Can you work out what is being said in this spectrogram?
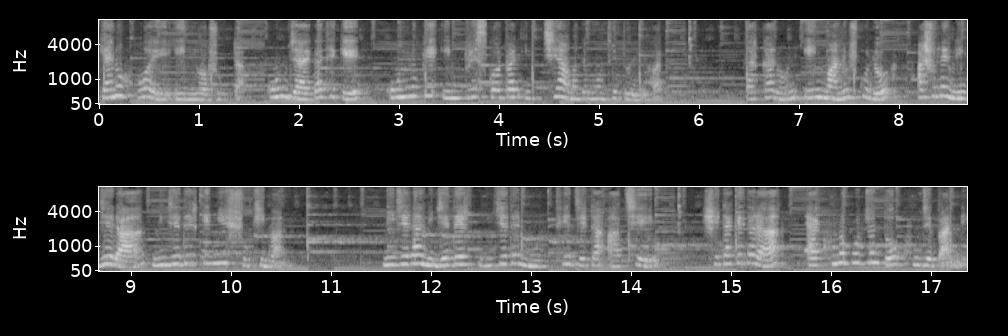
কেন হয় এই অসুখটা? কোন জায়গা থেকে অন্যকে ইমপ্রেস করবার ইচ্ছে আমাদের মধ্যে তৈরি হয়? তার কারণ, এই মানুষগুলো আসলে নিজেরা নিজেদেরকে নিয়ে সুখী নন। নিজেরা নিজেদের নিজেদের মধ্যে যেটা আছে, সেটাকে তারা এখনও পর্যন্ত খুঁজে পাননি।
